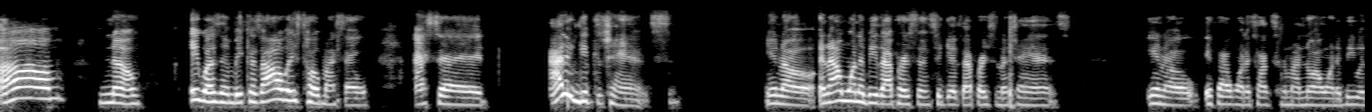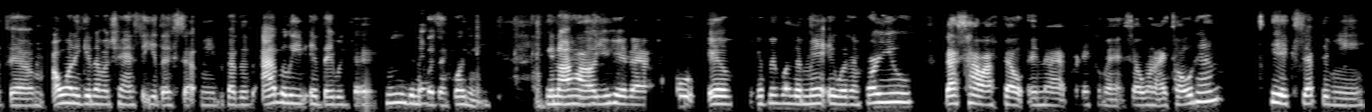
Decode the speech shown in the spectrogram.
Um, no, it wasn't because I always told myself, I said, I didn't get the chance, you know, and I want to be that person to give that person a chance. You know, if I want to talk to them, I know I want to be with them. I want to give them a chance to either accept me because if I believe if they reject me, then it wasn't for me. You know how you hear that oh, if if it wasn't meant, it wasn't for you. That's how I felt in that predicament. So when I told him, he accepted me,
